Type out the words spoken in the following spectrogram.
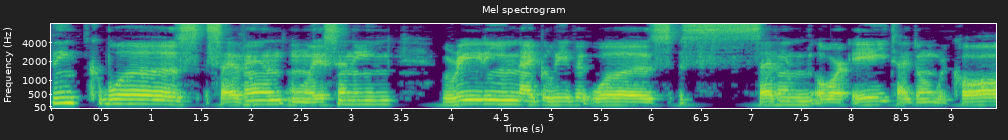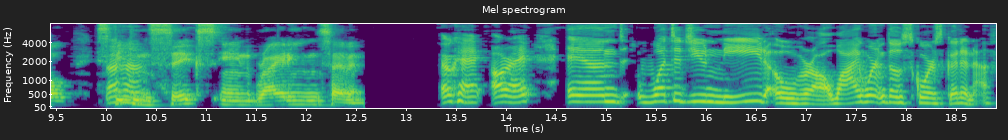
think was seven listening reading i believe it was seven or eight i don't recall speaking uh-huh. six and writing seven okay all right and what did you need overall why weren't those scores good enough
